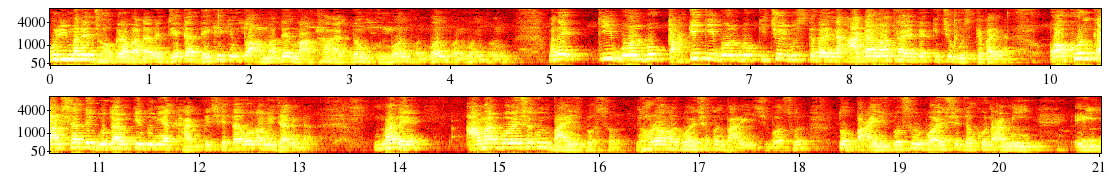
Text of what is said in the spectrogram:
পরিমাণে ঝগড়া বাঁধাবে, যেটা দেখে কিন্তু আমাদের মাথা একদম ভুনভন ভুনভন ভুনভন ভুন মানে কি বলব, কাকে কি বলব, কিছুই বুঝতে পারি না। আগা মাথা এদের কিছু বুঝতে পারি না। কখন কার সাথে গুতামকি দুনিয়া থাকবে সেটাও আমি জানি না। মানে আমার বয়স এখন বাইশ বছর। ধরো আমার বয়স এখন বাইশ বছর। তো বাইশ বছর বয়সে যখন আমি এই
